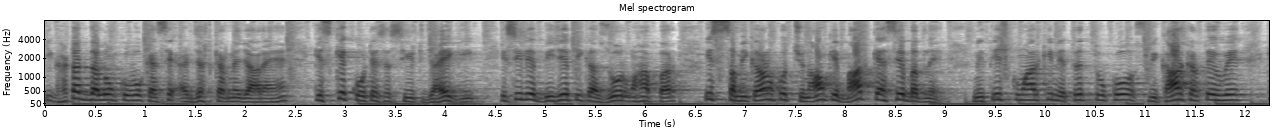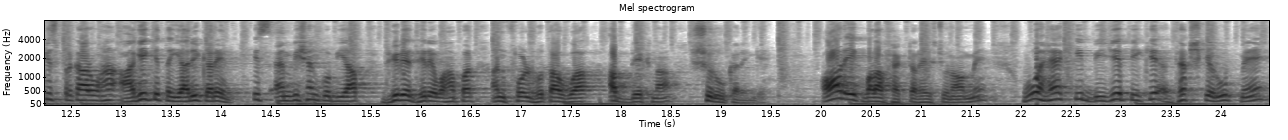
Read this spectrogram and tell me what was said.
कि घटक दलों को वो कैसे एडजस्ट करने जा रहे हैं, किसके कोटे से सीट जाएगी। इसीलिए बीजेपी का ज़ोर वहाँ पर, इस समीकरण को चुनाव के बाद कैसे बदलें? नीतीश कुमार की नेतृत्व को स्वीकार करते हुए किस प्रकार वहाँ आगे की तैयारी करें? इस एम्बिशन को भी आप धीरे धीरे वहाँ पर अनफोल्ड होता हुआ अब देखना शुरू करेंगे। और एक बड़ा फैक्टर है इस चुनाव में, वो है कि बीजेपी के अध्यक्ष के रूप में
